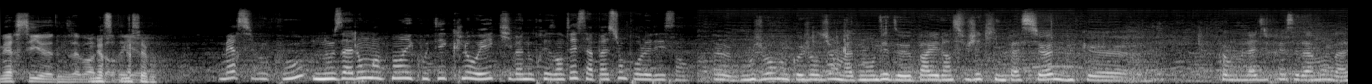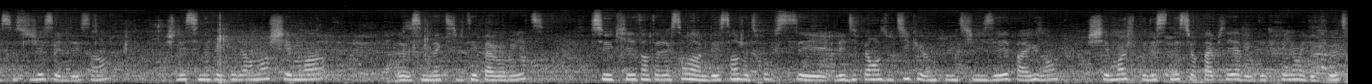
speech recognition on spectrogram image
Merci de nous avoir merci, accordé. Merci à vous. Merci beaucoup. Nous allons maintenant écouter Chloé qui va nous présenter sa passion pour le dessin. Euh, bonjour, donc aujourd'hui on m'a demandé de parler d'un sujet qui me passionne. Donc, euh, comme on l'a dit précédemment, bah, ce sujet c'est le dessin. Je dessine régulièrement chez moi, euh, c'est mon activité favorite. Ce qui est intéressant dans le dessin, je trouve, c'est les différents outils que l'on peut utiliser. Par exemple, chez moi, je peux dessiner sur papier avec des crayons et des feutres,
